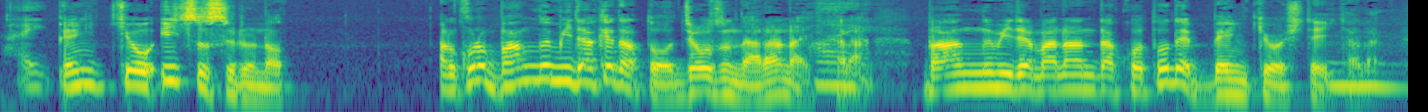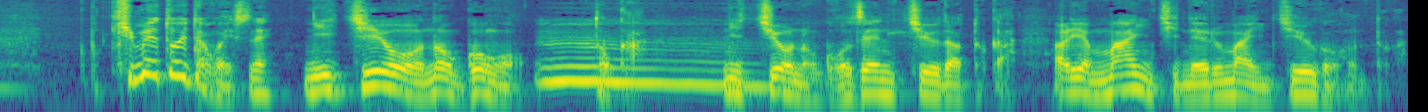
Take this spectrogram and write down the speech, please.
はい、勉強いつするの？あの、この番組だけだと上手にならないから、番組で学んだことで勉強していただく。決めといた方がいいですね。日曜の午後とか、日曜の午前中だとか、あるいは毎日寝る前に15分とか。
